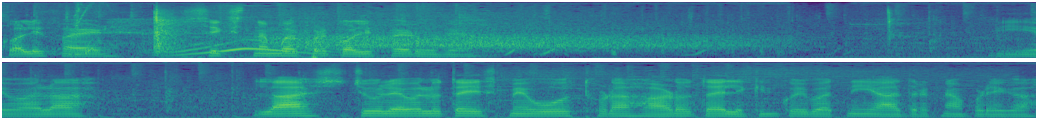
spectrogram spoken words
क्वालिफाइड सिक्स नंबर पर क्वालिफाइड हो गया। ये वाला लास्ट जो लेवल होता है, इसमें वो थोड़ा हार्ड होता है, लेकिन कोई बात नहीं, याद रखना पड़ेगा।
